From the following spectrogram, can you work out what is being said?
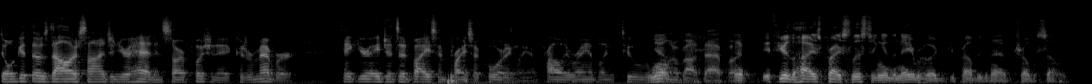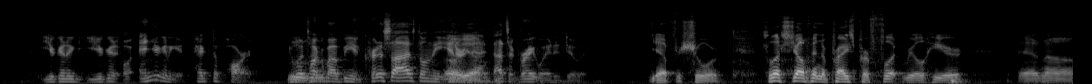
don't get those dollar signs in your head and start pushing it. Because remember, take your agent's advice and price accordingly. I'm probably rambling too Yeah. long about that, but if, if you're the highest price listing in the neighborhood, you're probably going to have trouble selling. you're gonna you're gonna and you're gonna get picked apart. You want to talk about being criticized on the Mm-hmm. Oh, internet? yeah. That's a great way to do it. Yeah, for sure. So let's jump into price per foot real here, and uh,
